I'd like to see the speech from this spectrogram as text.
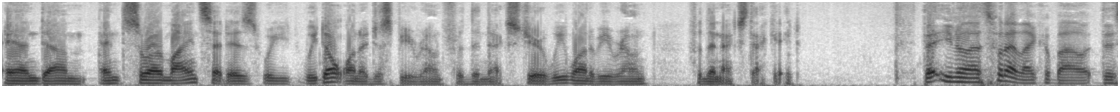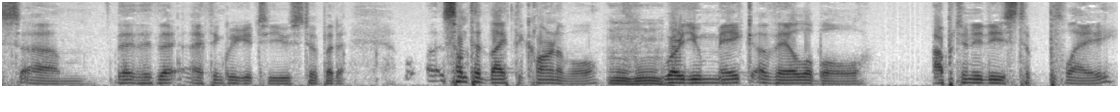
And um, and so our mindset is we, we don't want to just be around for the next year. We want to be around for the next decade. That you know, that's what I like about this. Um, that, that I think we get too used to, it, but uh, something like the carnival, Mhm. where you make available opportunities to play.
